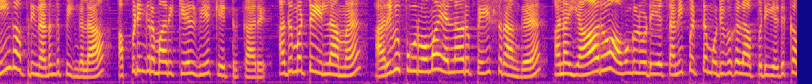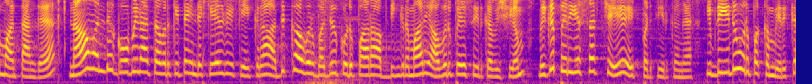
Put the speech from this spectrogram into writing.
நீங்க அப்படி நடந்துப்பீங்களா? அப்படிங்கிற மாதிரி கேள்வியை கேட்டிருக்காரு. அது மட்டும் இல்லாம அறிவுபூர்வமா எல்லாரும் பேசுறாங்க. ஆனா யாரும் அவங்களுடைய தனிப்பட்ட முடிவுகளை அப்படி எடுக்க மாட்டாங்க. நான் வந்து கோபிநாத் அவர்கிட்ட இந்த கேள்வியை கேட்கிறேன் அதுக்கு அவர் பதில் கொடுப்பாரா அப்படிங்கிற மாதிரி அவர் பேசியிருக்க விஷயம் மிகப்பெரிய சர்ச்சையை ஏற்படுத்தி இருக்குங்க இப்படி இது ஒரு பக்கம் இருக்க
